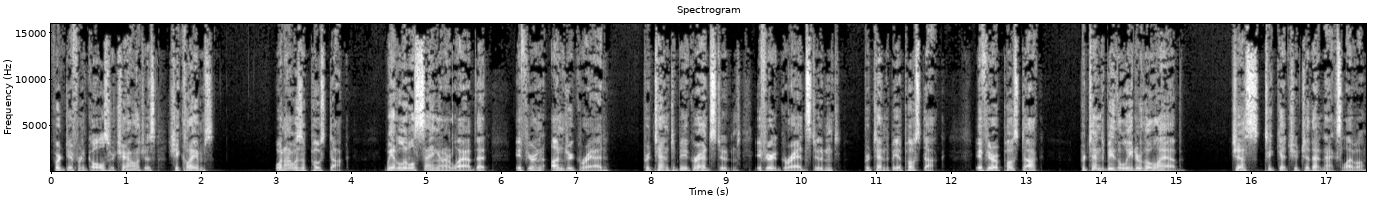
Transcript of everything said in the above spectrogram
for different goals or challenges. She claims, When I was a postdoc, we had a little saying in our lab that if you're an undergrad, pretend to be a grad student. If you're a grad student, pretend to be a postdoc. If you're a postdoc, pretend to be the leader of the lab, just to get you to that next level.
